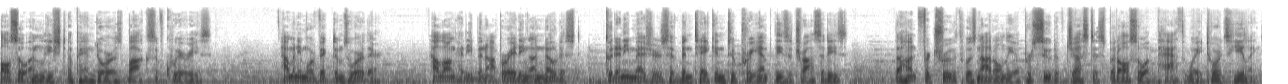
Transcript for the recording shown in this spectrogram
also unleashed a Pandora's box of queries. How many more victims were there? How long had he been operating unnoticed? Could any measures have been taken to preempt these atrocities? The hunt for truth was not only a pursuit of justice, but also a pathway towards healing.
